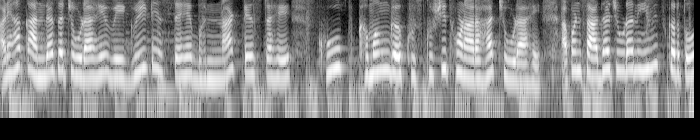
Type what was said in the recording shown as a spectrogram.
आणि हा कांद्याचा चिवडा आहे वेगळी टेस्ट आहे भन्नाट टेस्ट आहे खूप खमंग खुसखुशीत होणारा हा चिवडा आहे. आपण साधा चिवडा नेहमीच करतो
